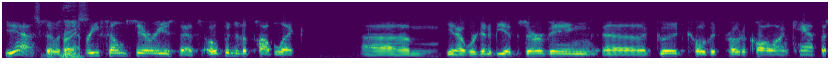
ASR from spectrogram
Yeah, so it's price. a free film series that's open to the public. Um, you know, we're going to be observing uh, good COVID protocol on campus,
